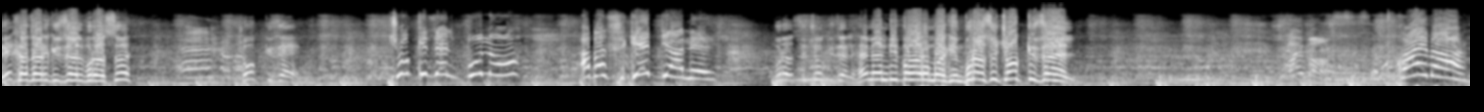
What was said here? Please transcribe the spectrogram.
Ne kadar güzel burası. Äh, Çok güzel. çok güzel bunu. Geht ja nicht. Burası çok güzel. Hemen bir bağırın bakayım. Burası çok güzel. Freiburg.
